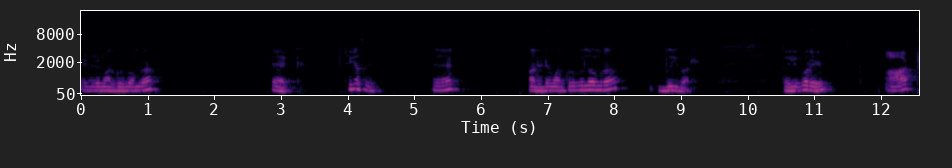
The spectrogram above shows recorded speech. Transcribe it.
এটারে মার করব আমরা এক। ঠিক আছে? এক। আর এটা মার করব হলো আমরা দুইবার। তাইলে পরে আট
